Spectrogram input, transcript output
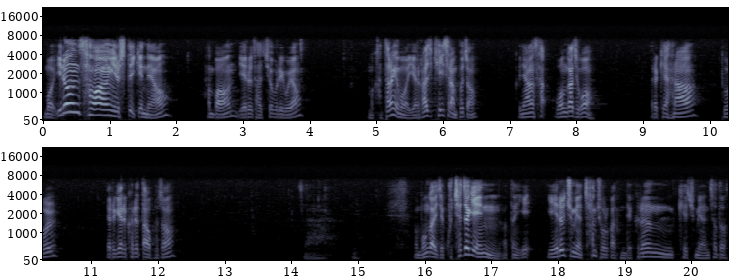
뭐 이런 상황일 수도 있겠네요 한번 예를 다 지워버리고요 뭐 간단하게 뭐 여러 가지 케이스를 한번 보죠 그냥 사, 원 가지고 이렇게 하나 둘 여러 개를 그렸다고 보죠 자, 뭔가 이제 구체적인 어떤 예, 를 주면 참 좋을 것 같은데 그렇게 주면 저도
